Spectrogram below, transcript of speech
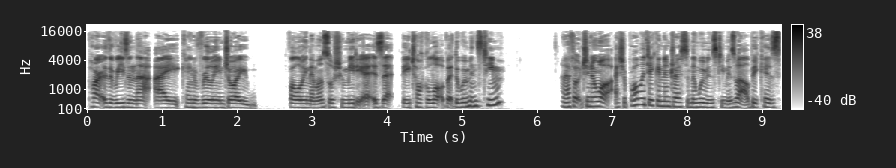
part of the reason that I kind of really enjoy following them on social media is that they talk a lot about the women's team. And I thought, "Do you know what? I should probably take an interest in the women's team as well because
